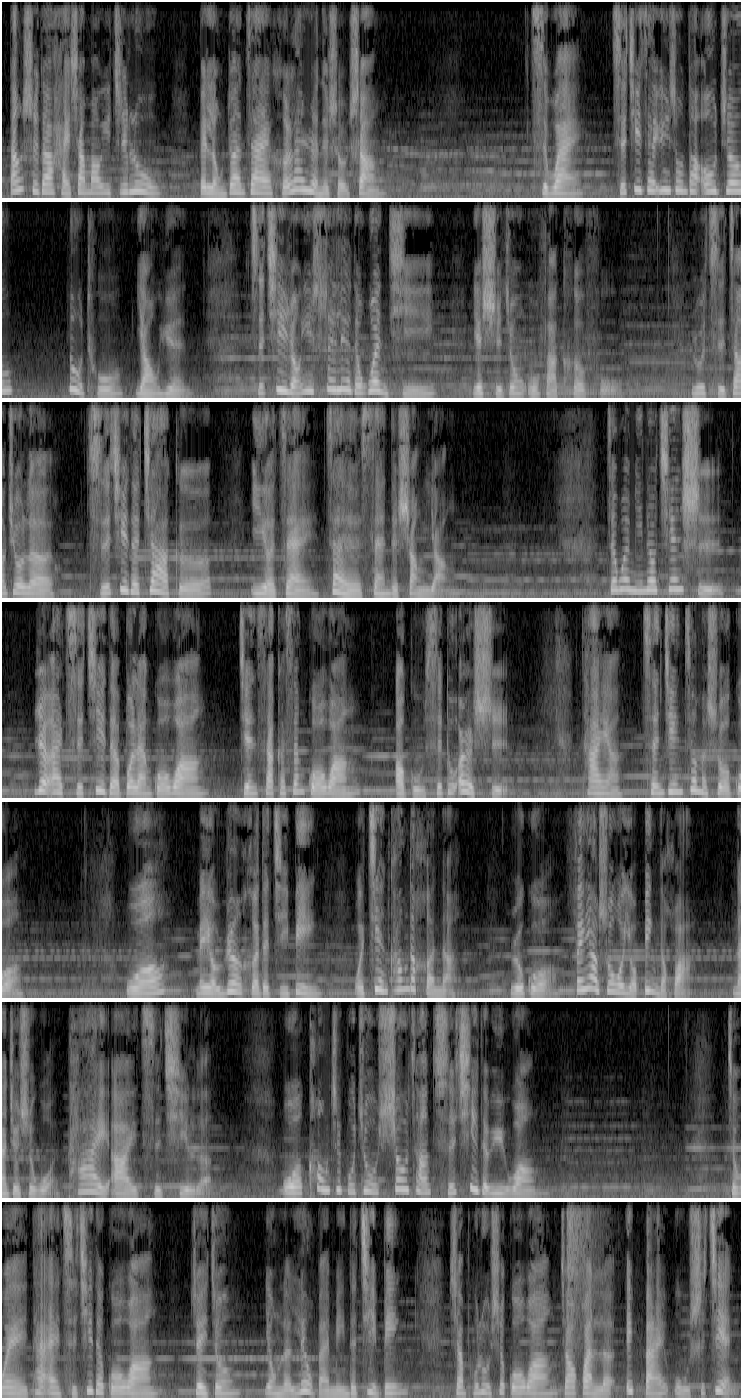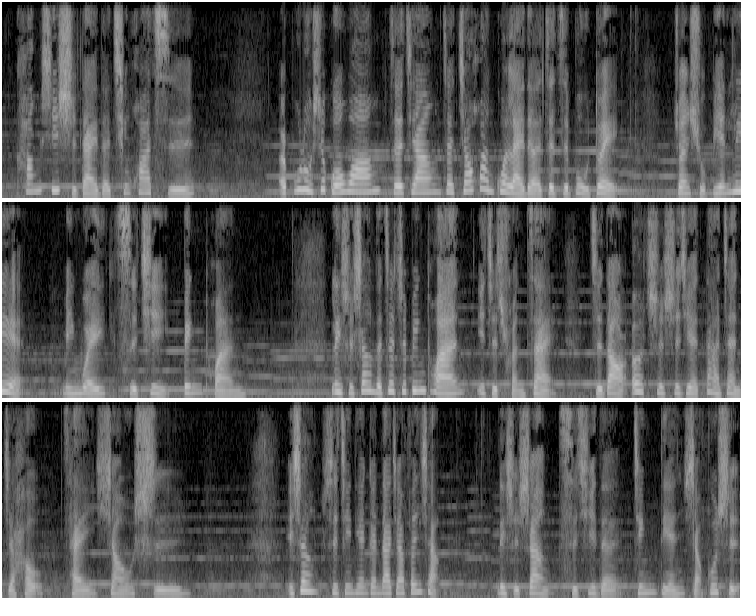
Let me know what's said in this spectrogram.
当时的海上贸易之路被垄断在荷兰人的手上。此外，瓷器在运送到欧洲，路途遥远，瓷器容易碎裂的问题也始终无法克服。如此造就了瓷器的价格一而再、再而三的上扬。这位名留千史、热爱瓷器的波兰国王兼萨克森国王奥古斯都二世，他呀曾经这么说过：“我没有任何的疾病，我健康的很呢。如果非要说我有病的话，那就是我太爱瓷器了，我控制不住收藏瓷器的欲望。”这位太爱瓷器的国王，最终用了六百名的骑兵，向普鲁士国王交换了一百五十件康熙时代的青花瓷，而普鲁士国王则将这交换过来的这支部队专属编列，名为“瓷器兵团”。历史上的这支兵团一直存在，直到二次世界大战之后。才消失。以上是今天跟大家分享历史上瓷器的经典小故事。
